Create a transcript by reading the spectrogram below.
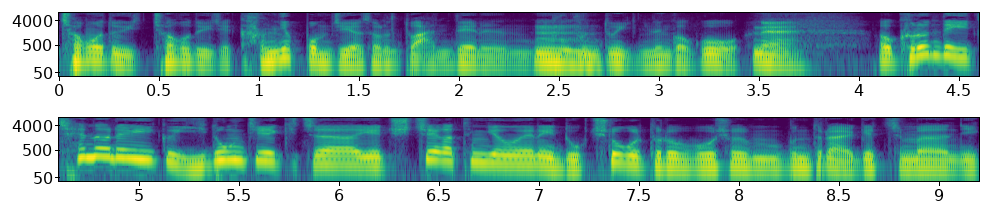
적어도 적어도 이제 강력 범죄여서는 또 안 되는 음. 부분도 있는 거고. 네. 어, 그런데 이 채널A 그 이동지의 기자의 취재 같은 경우에는 이 녹취록을 들어보신 분들은 알겠지만 이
